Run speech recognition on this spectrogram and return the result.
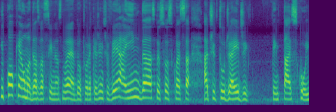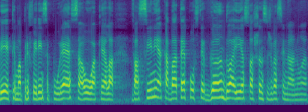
E qualquer uma das vacinas, não é, doutora? Que a gente vê ainda as pessoas com essa atitude aí de tentar escolher, ter uma preferência por essa ou aquela vacina e acabar até postergando aí a sua chance de vacinar, não é?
